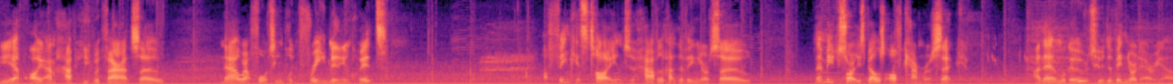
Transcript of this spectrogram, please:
yep, I am happy with that, so now we're at 14.3 million quid. I think it's time to have a look at the vineyard, so let me sort these bells off camera a sec. And then we'll go to the vineyard area.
